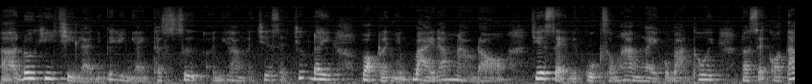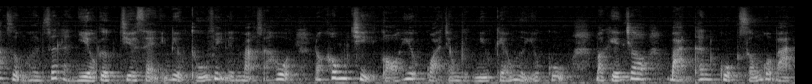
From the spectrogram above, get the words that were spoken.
à, đôi khi chỉ là những cái hình ảnh thật sự như hằng đã chia sẻ trước đây hoặc là những bài đăng nào đó chia sẻ về cuộc sống hàng ngày của bạn thôi nó sẽ có tác dụng hơn rất là nhiều. Việc chia sẻ những điều thú vị lên mạng xã hội nó không chỉ có hiệu quả trong việc níu kéo người yêu cũ mà khiến cho bản thân cuộc sống của bạn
